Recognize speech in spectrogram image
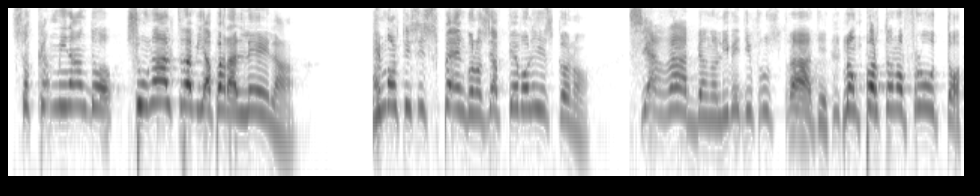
Sto camminando su un'altra via parallela. E molti si spengono, si affievoliscono, si arrabbiano, li vedi frustrati, non portano frutto,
